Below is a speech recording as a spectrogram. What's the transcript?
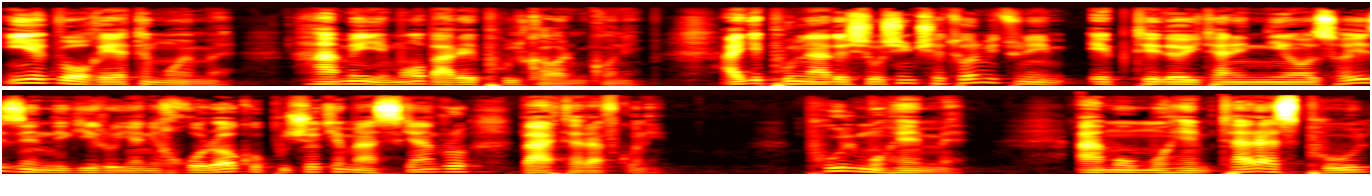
این یک واقعیت مهمه. همه ما برای پول کار می‌کنیم. اگه پول نداشته باشیم چطور می‌تونیم ابتدایی ترین نیازهای زندگی رو یعنی خوراک و پوشاک مسکن رو برطرف کنیم؟ پول مهمه. اما مهمتر از پول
